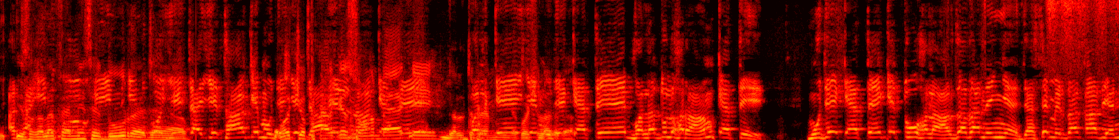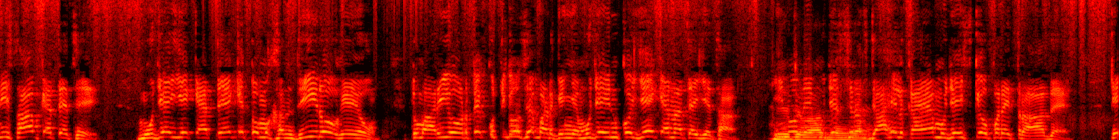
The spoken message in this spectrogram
इस अच्छा गलत फहमी से दूर रह जाएँ ये चाहिए था कि मुझे वो ये चुप करके सुन कहते बल्कि ये मुझे है। कहते वलदुल हराम कहते। मुझे कहते हैं कि तू हलाल ज़्यादा नहीं है जैसे मिर्ज़ा कादियानी साहब कहते थे। मुझे ये कहते हैं कि तुम खंजीर हो गए हो। तुम्हारी औरतें कुत्तियों से बढ़ गई हैं। मुझे इनको ये कहना चाहिए था। इन्होंने मुझे सिर्फ़। जाहिल कहा है मुझे इसके ऊपर इतराज है। कि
